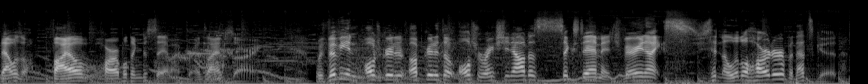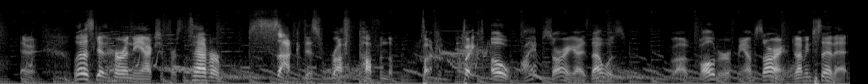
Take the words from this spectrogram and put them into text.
That was a vile, horrible thing to say, my friends. I am sorry. With Vivian upgraded, upgraded to Ultra Rank, she now does 6 damage. Very nice. She's hitting a little harder, but that's good. Anyway, let us get her in the action first. Let's have her suck this rough puff in the fucking face. Oh, I am sorry, guys. That was uh, vulgar of me. I'm sorry. Did not mean to say that.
